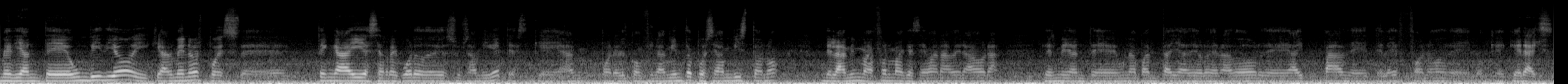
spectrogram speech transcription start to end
mediante un vídeo y que al menos pues eh, tenga ahí ese recuerdo de sus amiguetes que por el confinamiento pues se han visto no de la misma forma que se van a ver ahora que es mediante una pantalla de ordenador de iPad de teléfono de lo que queráis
